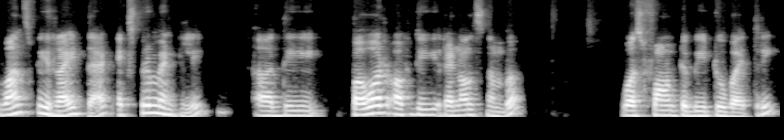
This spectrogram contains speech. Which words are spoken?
once we write that experimentally, uh, the power of the Reynolds number was found to be 2 by 3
